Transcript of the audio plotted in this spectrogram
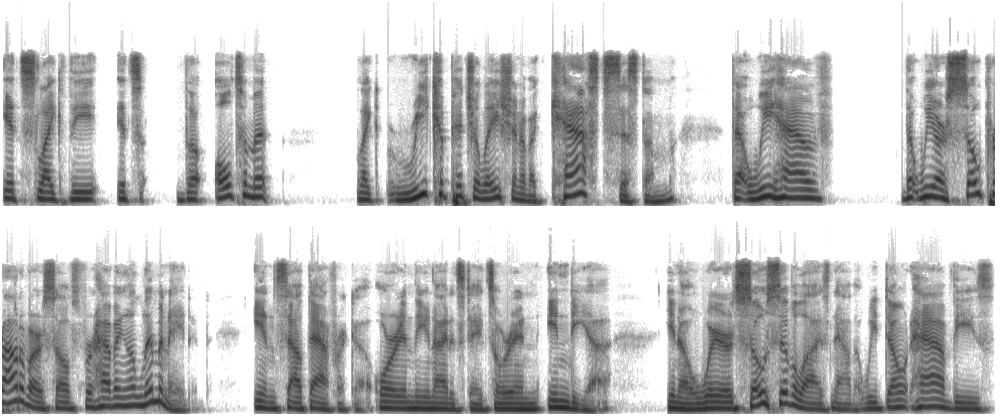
it's like the it's the ultimate like recapitulation of a caste system that we have that we are so proud of ourselves for having eliminated in South Africa or in the United States or in India. You know, we're so civilized now that we don't have these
